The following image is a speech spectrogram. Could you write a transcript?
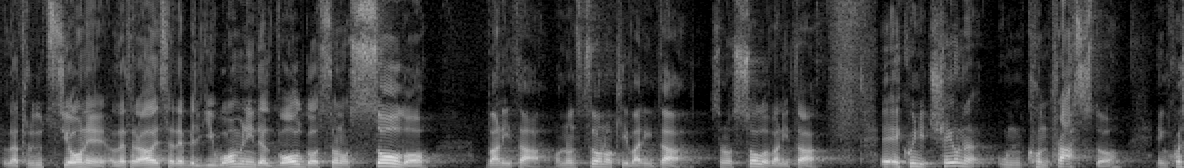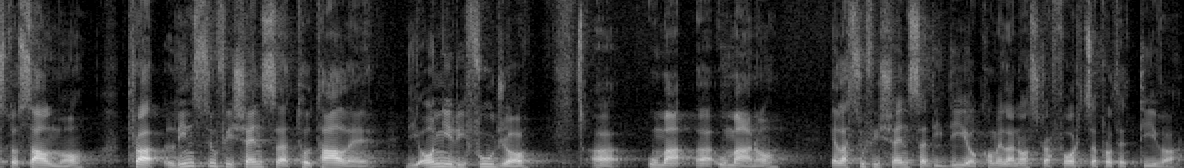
la traduzione letterale sarebbe gli uomini del volgo sono solo vanità, o non sono che vanità, sono solo vanità. E, e quindi c'è una, un contrasto in questo salmo tra l'insufficienza totale di ogni rifugio uh, uma, uh, umano e la sufficienza di Dio come la nostra forza protettiva.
